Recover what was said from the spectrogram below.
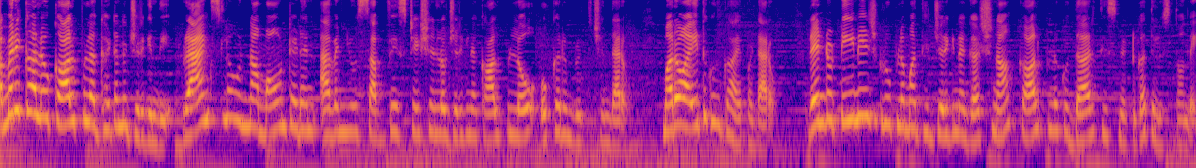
అమెరికాలో కాల్పుల ఘటన జరిగింది. బ్రాంక్స్లో ఉన్న మౌంటెడన్ అవెన్యూ సబ్వే స్టేషన్లో జరిగిన కాల్పుల్లో ఒకరు మృతి చెందారు. మరో ఐదుగురు గాయపడ్డారు. రెండు టీనేజ్ గ్రూపుల మధ్య జరిగిన ఘర్షణ కాల్పులకు దారితీసినట్టుగా తెలుస్తోంది.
